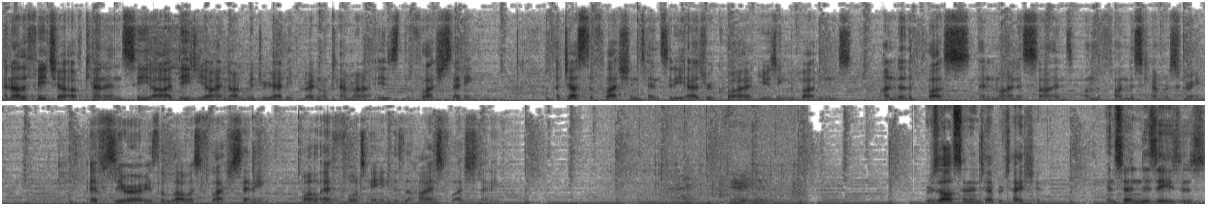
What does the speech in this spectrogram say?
Another feature of Canon CR DGI non-mydriatic retinal camera is the flash setting. Adjust the flash intensity as required using the buttons under the plus and minus signs on the fundus camera screen. F0 is the lowest flash setting while f14 is the highest flash setting. Alright, very good. Results and interpretation. In certain diseases,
